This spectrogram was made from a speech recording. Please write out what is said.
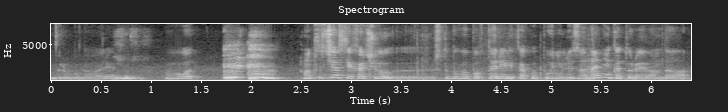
грубо говоря. Вот. Вот сейчас я хочу, э, чтобы вы повторили, как вы поняли задание, которое я вам дала,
